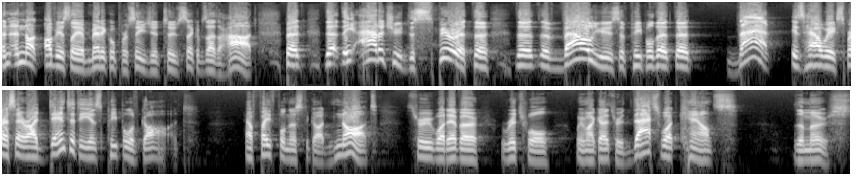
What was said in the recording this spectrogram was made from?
And, and not obviously a medical procedure to circumcise a heart, but the, the attitude, the spirit, the, the, the values of people, that, that, that is how we express our identity as people of God, our faithfulness to God, not through whatever ritual we might go through. That's what counts the most.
